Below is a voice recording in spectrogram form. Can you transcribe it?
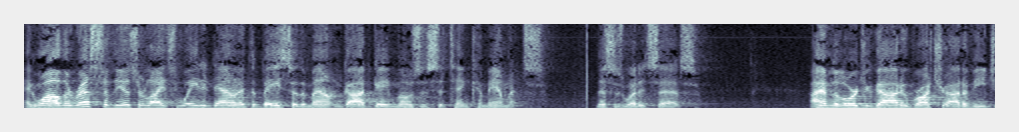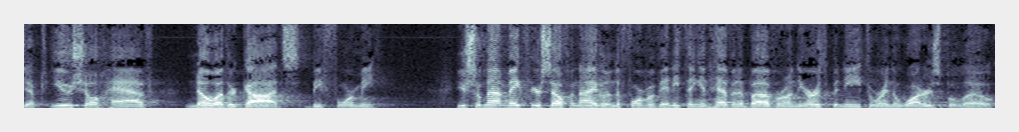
And while the rest of the Israelites waited down at the base of the mountain, God gave Moses the Ten Commandments. This is what it says I am the Lord your God who brought you out of Egypt. You shall have no other gods before me. You shall not make for yourself an idol in the form of anything in heaven above, or on the earth beneath, or in the waters below.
